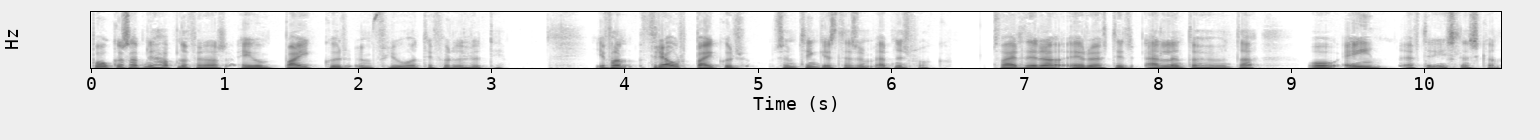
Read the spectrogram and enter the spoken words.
bókasafni Hafnarferðar eigum bækur um fljúandi förðurhluti. Ég fann þrjár bækur sem tingist þessum efnisflokk. Tvær þeirra eru eftir erlendahöfunda og ein eftir íslenskan.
